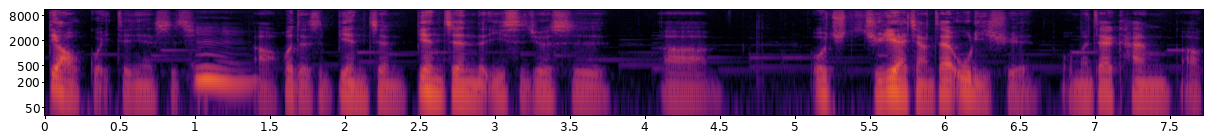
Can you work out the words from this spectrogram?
吊诡这件事情。嗯啊，或者是辩证。辩证的意思就是，啊，我举举例来讲，在物理学，我们在看啊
